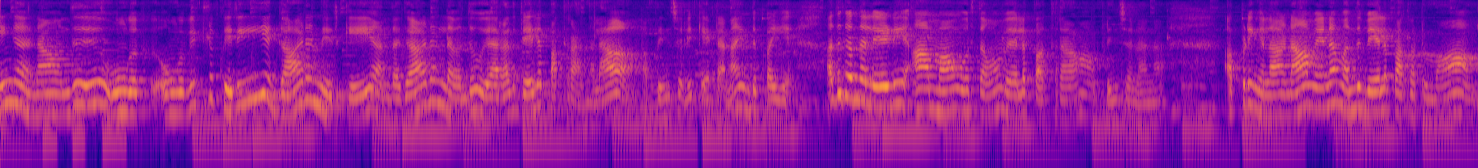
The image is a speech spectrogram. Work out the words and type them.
ஏங்க நான் வந்து உங்கள் உங்கள் வீட்டில் பெரிய கார்டன் இருக்கே. அந்த கார்டனில் வந்து யாராவது வேலை பார்க்குறாங்களா? அப்படின்னு சொல்லி கேட்டானா இந்த பையன். அதுக்கு அந்த லேடி ஆமாம் ஒருத்தவன் வேலை பார்க்குறான் அப்படின்னு சொன்னானா. அப்படிங்களா? நான் வேணால் வந்து வேலை பார்க்கட்டுமா?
